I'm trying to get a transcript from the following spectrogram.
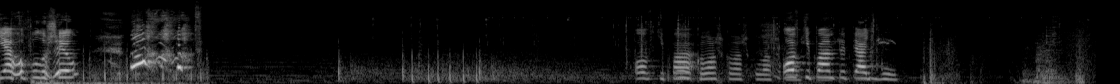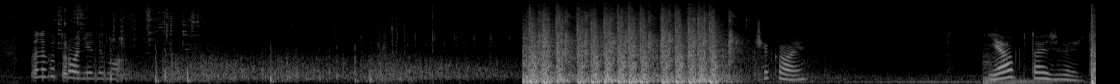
Я його положив. О, в типа. О, калаш, калаш, калаш. Калаш, в типа калаш. МП5 був. У мене патронів нема. Чекай. Я пытаюсь вижити.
